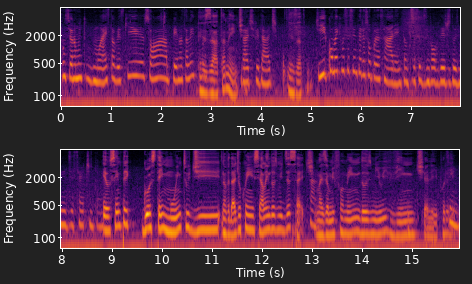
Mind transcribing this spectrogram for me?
funciona muito mais, talvez, que só apenas a leitura Exatamente. da atividade. Exatamente. E como é que você se interessou por essa área, então, que você desenvolve desde 2017, então? Eu sempre gostei muito de. Na verdade, eu conheci ela em 2017, Tá. mas eu me formei em 2020 ali, por ali. Sim.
